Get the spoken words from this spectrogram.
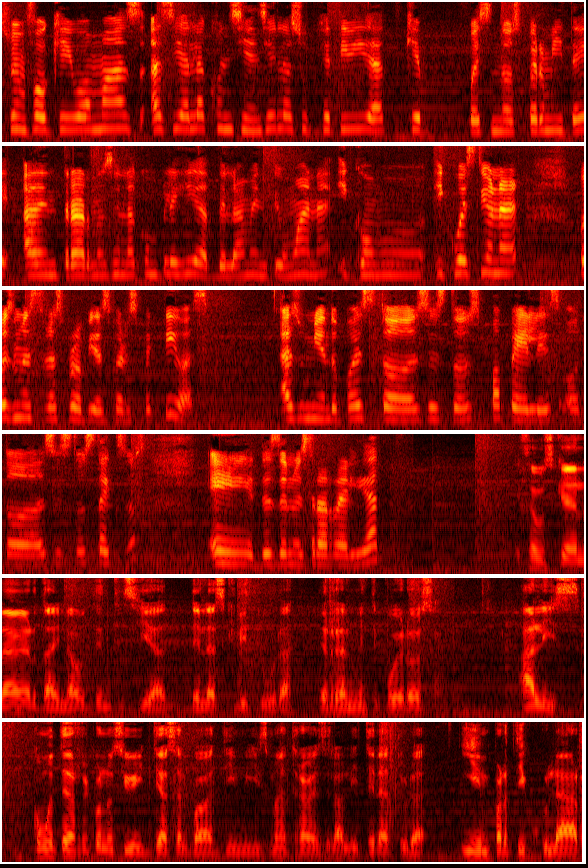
Su enfoque iba más hacia la conciencia y la subjetividad que pues nos permite adentrarnos en la complejidad de la mente humana y, cómo, y cuestionar pues nuestras propias perspectivas, asumiendo pues todos estos papeles o todos estos textos eh, desde nuestra realidad. Esa búsqueda de la verdad y la autenticidad de la escritura es realmente poderosa. Alice, ¿cómo te has reconocido y te has salvado a ti misma a través de la literatura y en particular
